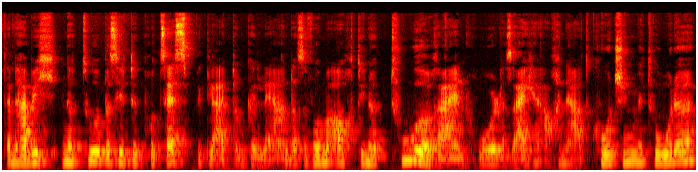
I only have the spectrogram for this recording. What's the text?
Dann habe ich naturbasierte Prozessbegleitung gelernt, also wo man auch die Natur reinholt. Das ist eigentlich auch eine Art Coaching-Methode,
